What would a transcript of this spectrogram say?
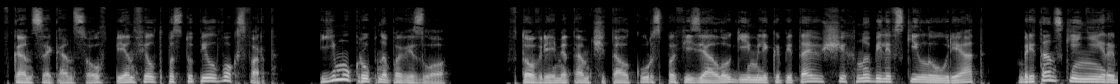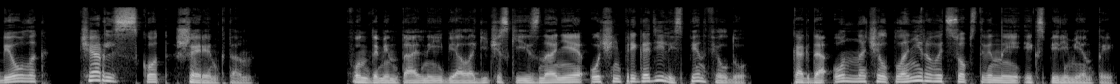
В конце концов Пенфилд поступил в Оксфорд. Ему крупно повезло. В то время там читал курс по физиологии млекопитающих Нобелевский лауреат, британский нейробиолог Чарльз Скотт Шерингтон. Фундаментальные биологические знания очень пригодились Пенфилду, когда он начал планировать собственные эксперименты.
